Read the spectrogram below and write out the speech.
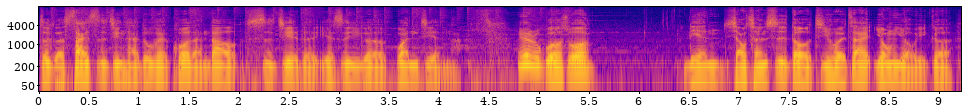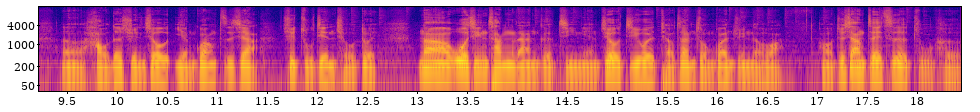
这个赛事精彩度可以扩展到世界的，也是一个关键呐。因为如果说连小城市都有机会在拥有一个呃好的选秀眼光之下去组建球队，那卧薪尝胆个几年就有机会挑战总冠军的话，哦，就像这次的组合，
